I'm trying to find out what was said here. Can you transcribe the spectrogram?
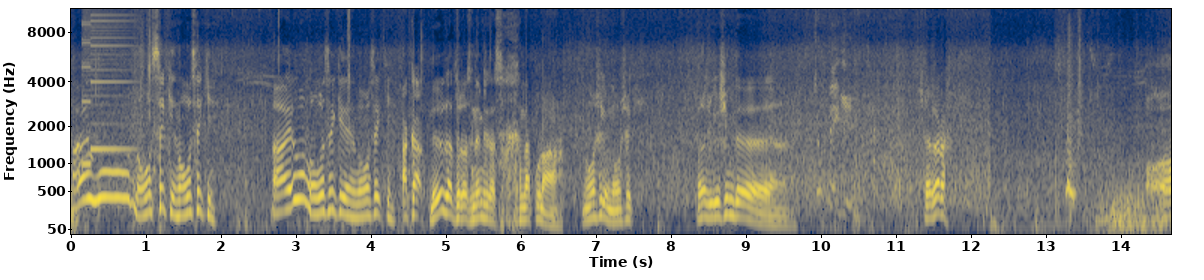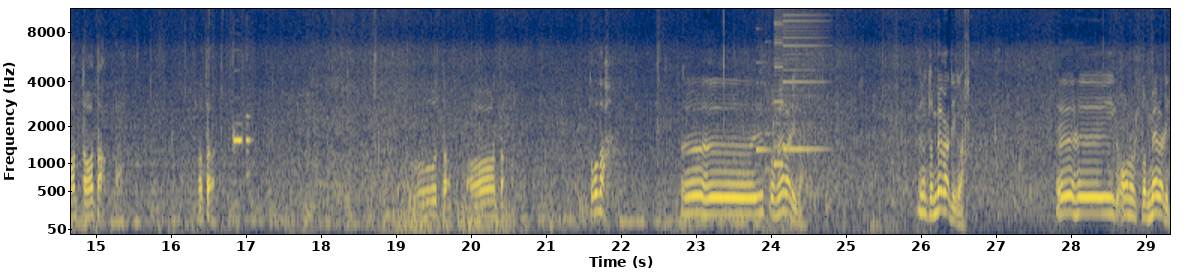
아이고 농어 새끼 농어 새끼. 아이고 농어 새끼네 농어 새끼. 아까 너가 들어와서 냄새가 싹 났구나. 농어 새끼 농어 새끼. 보내주겠습니다. 잘 가라. 어, 왔다 왔다. 왔다 왔다 왔다 또다. 어허 이또 메가리가. 이건 또 메가리가. 에헤이 오늘 또 메가리.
